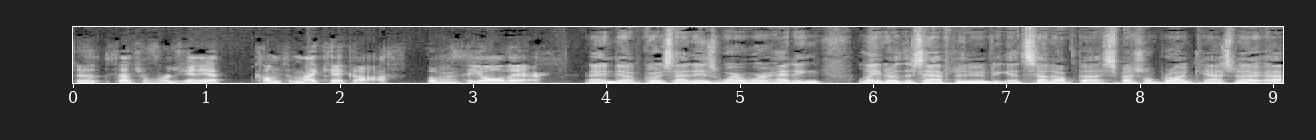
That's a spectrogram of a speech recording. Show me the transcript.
to Central Virginia, come to my kickoff. Hope to see you all there. And of course, that is where we're heading later this afternoon to get set up a special broadcast. Now, uh,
